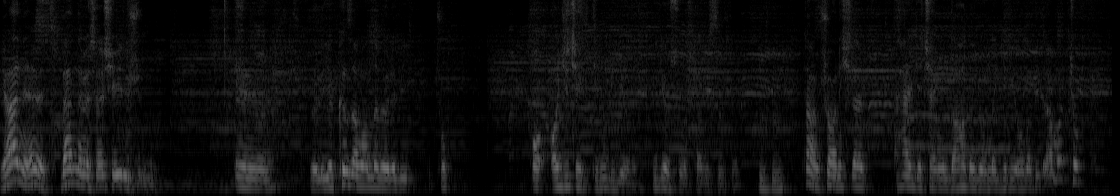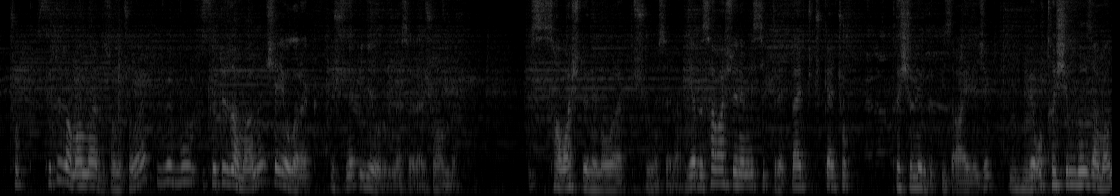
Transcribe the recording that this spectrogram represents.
Yani evet ben de mesela şeyi düşündüm. Ee, böyle yakın zamanda böyle bir çok acı çektiğimi biliyorum. Biliyorsunuz tabii siz de. Tamam şu an işler her geçen gün daha da yoluna giriyor olabilir ama çok çok kötü zamanlardı sonuç olarak ve bu kötü zamanı şey olarak düşünebiliyorum mesela şu anda. Savaş dönemi olarak düşün mesela. Ya da savaş dönemini siktir et. Ben küçükken çok taşınırdık biz ailecek. Ve o taşındığın zaman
